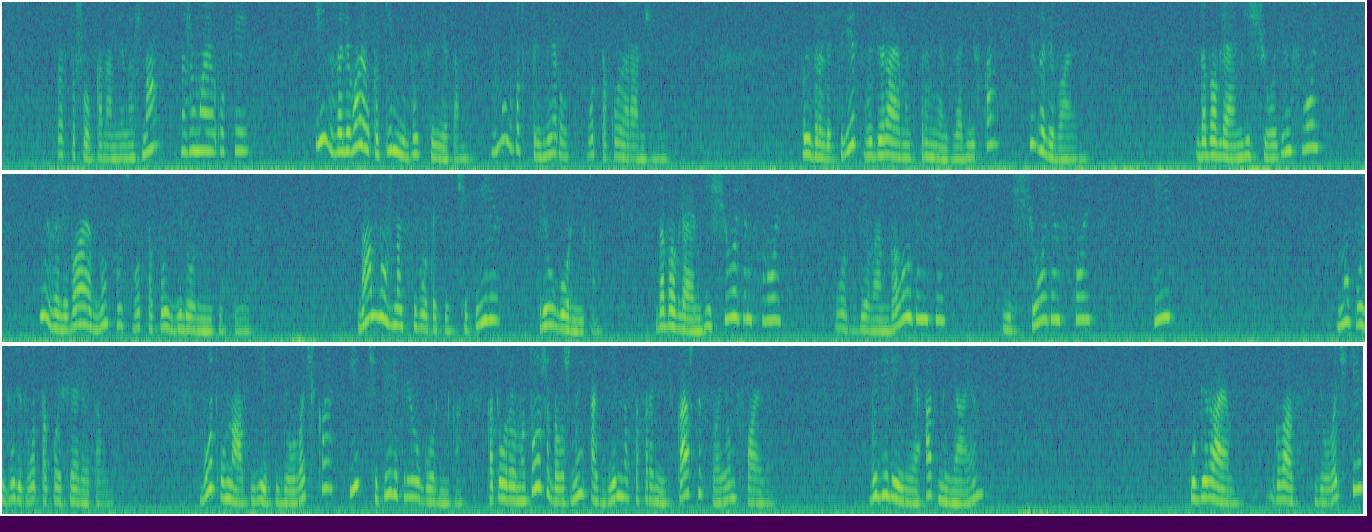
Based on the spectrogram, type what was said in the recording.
Растушевка нам не нужна. Нажимаю ОК и заливаю каким-нибудь цветом. Ну вот, к примеру, вот такой оранжевый. Выбрали цвет, выбираем инструмент заливка и заливаем. Добавляем еще один слой и заливаем, ну пусть вот такой зелененький цвет. Нам нужно всего таких 4 треугольника. Добавляем еще один слой вот сделаем голубенький, еще один слой и ну пусть будет вот такой фиолетовый. Вот у нас есть елочка и 4 треугольника, которые мы тоже должны отдельно сохранить, каждый в своем файле. Выделение отменяем. Убираем глаз с елочки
